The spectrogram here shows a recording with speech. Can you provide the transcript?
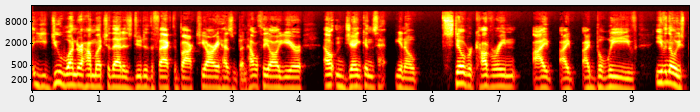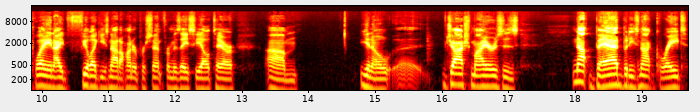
you do wonder how much of that is due to the fact that Bakhtiari hasn't been healthy all year. Elgton Jenkins, you know, still recovering. I I I believe even though he's playing, I feel like he's not 100% from his ACL tear. Um, you know, uh, Josh Myers is not bad, but he's not great.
